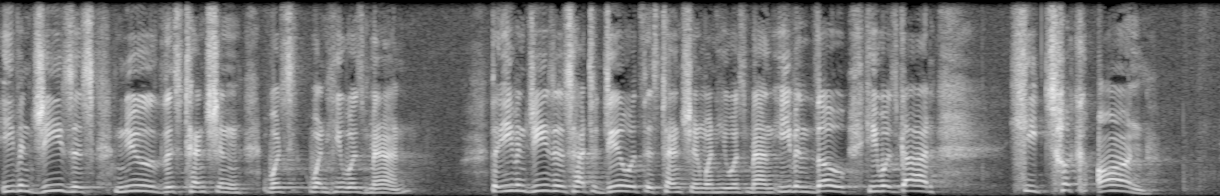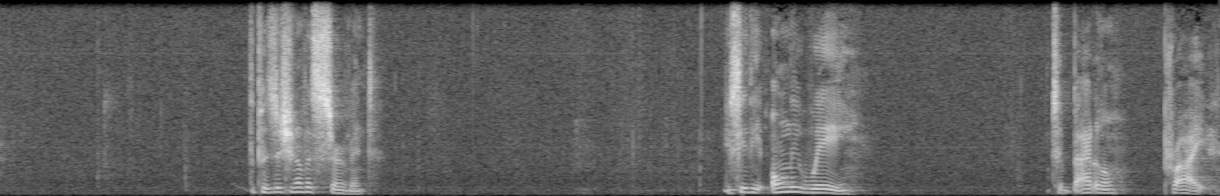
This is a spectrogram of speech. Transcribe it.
Even Jesus knew this tension was when he was man. That even Jesus had to deal with this tension when he was man. Even though he was God, he took on the position of a servant You see, the only way to battle pride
